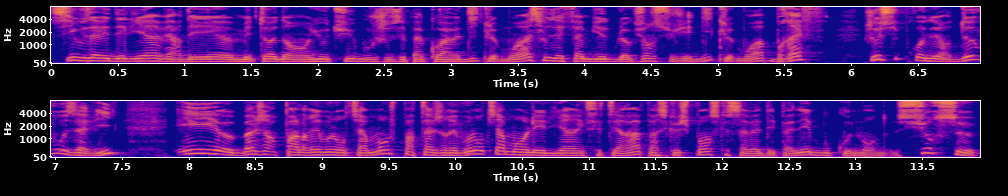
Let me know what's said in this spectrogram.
Si vous avez des liens vers des euh, méthodes en YouTube ou je sais pas quoi, dites-le moi. Si vous avez fait un billet de blog sur le sujet, dites-le moi. Bref, je suis preneur de vos avis et bah, j'en reparlerai volontairement, je partagerai volontairement les liens, etc. parce que je pense que ça va dépanner beaucoup de monde. Sur ce,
